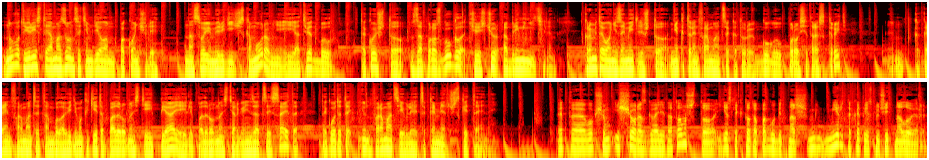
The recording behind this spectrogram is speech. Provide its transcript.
Ну вот юристы Amazon с этим делом покончили на своем юридическом уровне, и ответ был такой, что запрос Google чересчур обременителен. Кроме того, они заметили, что некоторая информация, которую Google просит раскрыть, эм, какая информация там была, видимо, какие-то подробности API или подробности организации сайта, так вот эта информация является коммерческой тайной. Это, в общем, еще раз говорит о том, что если кто-то погубит наш мир, так это исключительно лоеры.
